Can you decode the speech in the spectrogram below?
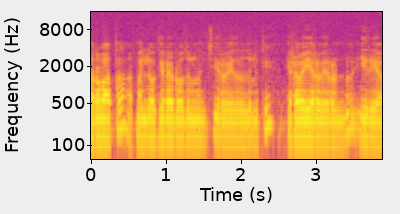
తర్వాత మళ్ళీ ఒక ఇరవై రోజుల నుంచి ఇరవై ఐదు రోజులకి ఇరవై ఇరవై రెండు యూరియా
